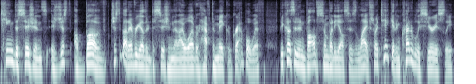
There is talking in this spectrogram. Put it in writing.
team decisions is just above just about every other decision that I will ever have to make or grapple with because it involves somebody else's life. So I take it incredibly seriously.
